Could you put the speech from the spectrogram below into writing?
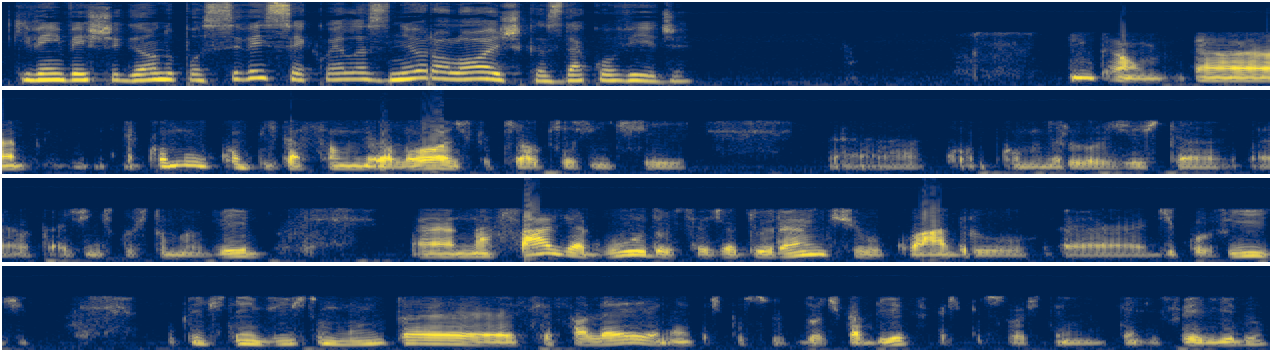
que vem investigando possíveis sequelas neurológicas da Covid. Então, uh, como complicação neurológica, que é o que a gente, uh, como, neurologista, uh, a gente costuma ver, na fase aguda, ou seja, durante o quadro de Covid, o que a gente tem visto muita cefaleia, né, as pessoas, dor de cabeça, que as pessoas têm, têm referido,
